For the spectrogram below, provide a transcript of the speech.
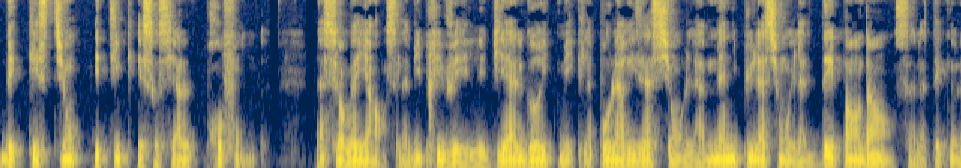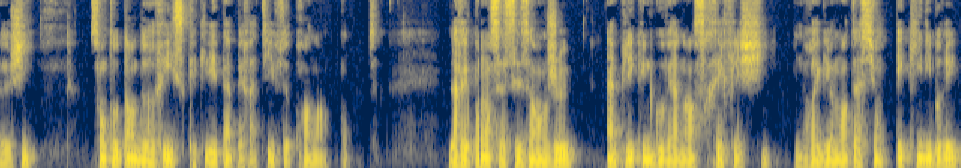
des questions éthiques et sociales profondes. La surveillance, la vie privée, les biais algorithmiques, la polarisation, la manipulation et la dépendance à la technologie sont autant de risques qu'il est impératif de prendre en compte. La réponse à ces enjeux implique une gouvernance réfléchie, une réglementation équilibrée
